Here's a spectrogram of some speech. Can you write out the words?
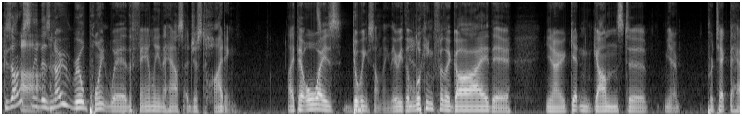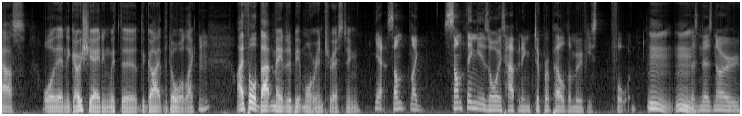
Because honestly, Ah. there's no real point where the family in the house are just hiding. Like they're always doing something. They're either looking for the guy, they're, you know, getting guns to, you know, protect the house, or they're negotiating with the the guy at the door. Like, Mhm. I thought that made it a bit more interesting. Yeah, some like something is always happening to propel the movies forward. Mm, mm. There's there's no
